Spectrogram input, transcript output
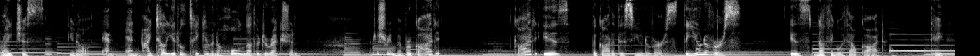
righteous, you know. And and I tell you, it'll take you in a whole nother direction. Just remember, God, God is the God of this universe. The universe is nothing without God. Okay?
